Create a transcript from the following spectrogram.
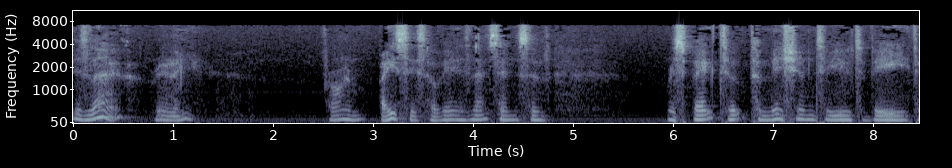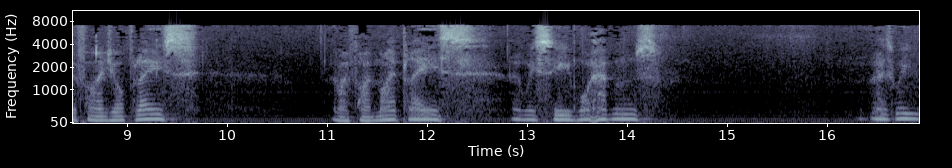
is that really. Prime basis of it is that sense of respect, to permission to you to be, to find your place. And I find my place, and we see what happens as we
